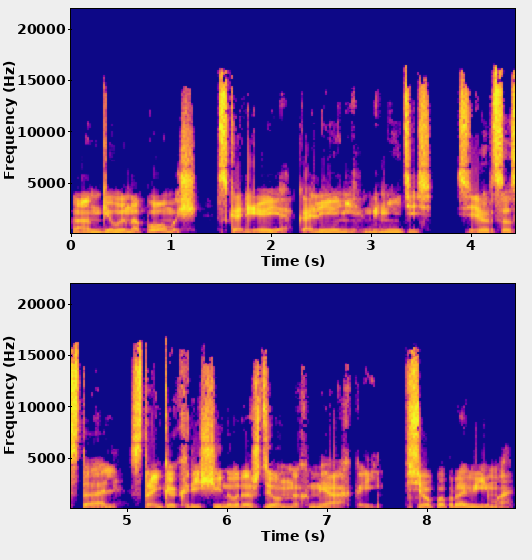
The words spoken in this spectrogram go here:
Ангелы на помощь, скорее, колени, гнитесь. Сердце сталь, стань как хрящи новорожденных мягкой. Все поправимо,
